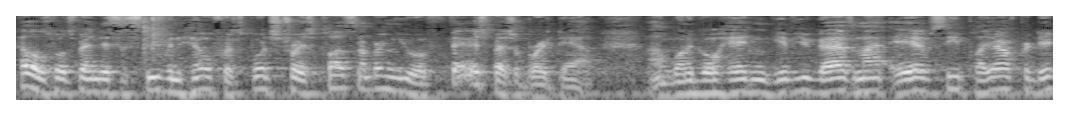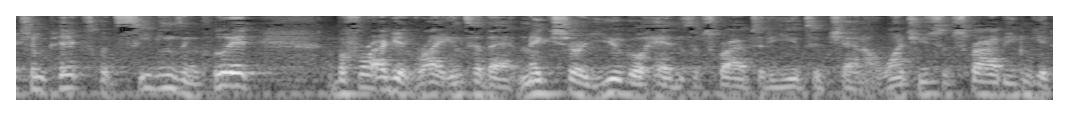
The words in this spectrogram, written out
Hello, sports fan. This is Stephen Hill for Sports Choice Plus, and I'm bringing you a very special breakdown. I'm going to go ahead and give you guys my AFC playoff prediction picks with seedings included. Before I get right into that, make sure you go ahead and subscribe to the YouTube channel. Once you subscribe, you can get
